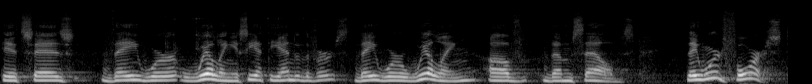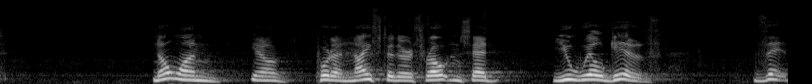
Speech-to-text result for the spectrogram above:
It says, They were willing. You see at the end of the verse? They were willing of themselves. They weren't forced. No one, you know, put a knife to their throat and said, You will give. They,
